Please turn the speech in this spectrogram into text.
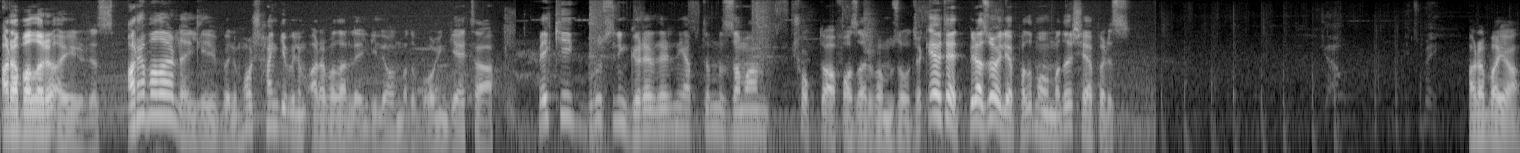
arabaları ayırırız. Arabalarla ilgili bir bölüm. Hoş hangi bölüm arabalarla ilgili olmadı bu oyun GTA. Belki Bruce'nin görevlerini yaptığımız zaman çok daha fazla arabamız olacak. Evet evet biraz öyle yapalım olmadı şey yaparız. Arabayı al.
